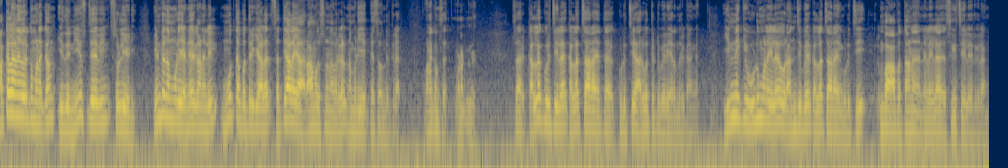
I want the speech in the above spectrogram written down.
மக்கள் அனைவருக்கும் வணக்கம். இது நியூஸ் ஜேவின் சொல்லியடி. இன்று நம்முடைய நேர்காணலில் மூத்த பத்திரிகையாளர் சத்யாலயா ராமகிருஷ்ணன் அவர்கள் நம்மிடையே பேச வந்திருக்கிறார். வணக்கம் சார். வணக்கங்க. சார் கள்ளக்குறிச்சியில் கள்ளச்சாராயத்தை குடித்து அறுபத்தெட்டு பேர் இறந்துருக்காங்க. இன்னைக்கு உடுமலையில் ஒரு அஞ்சு பேர் கள்ளச்சாராயம் குடித்து ரொம்ப ஆபத்தான நிலையில் சிகிச்சையில் இருக்கிறாங்க.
